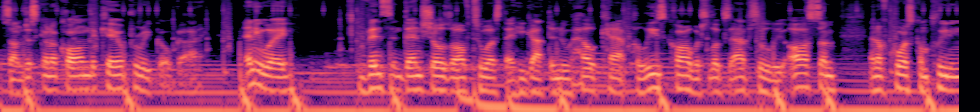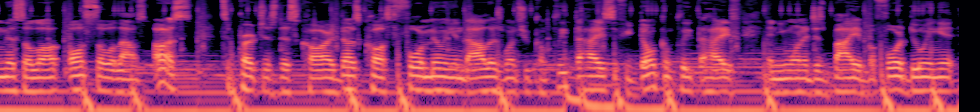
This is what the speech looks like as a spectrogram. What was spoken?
So I'm just gonna call him the Cayo Perico guy. Anyway, Vincent then shows off to us that he got the new Hellcat police car, which looks absolutely awesome. And of course, completing this also allows us to purchase this car. It does cost $4 million once you complete the heist. If you don't complete the heist and you want to just buy it before doing it,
